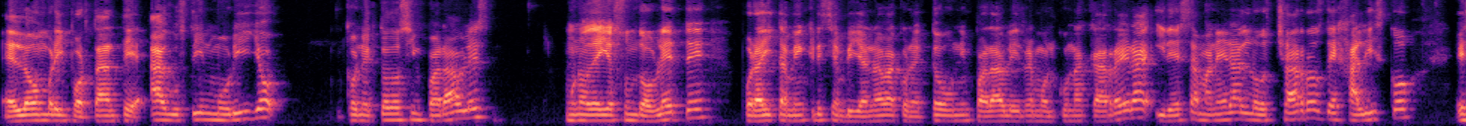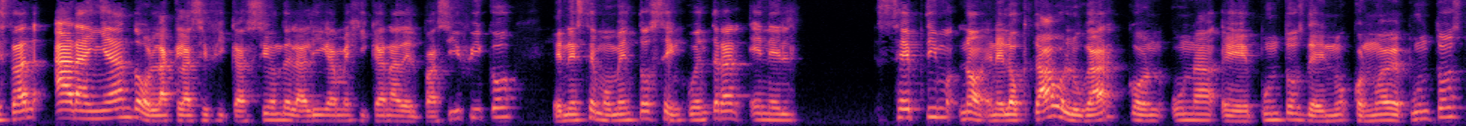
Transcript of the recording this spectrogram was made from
el hombre importante, Agustín Murillo, conectó dos imparables, uno de ellos un doblete. Por ahí también Cristian Villanueva conectó un imparable y remolcó una carrera. Y de esa manera los charros de Jalisco están arañando la clasificación de la Liga Mexicana del Pacífico. En este momento se encuentran en el séptimo, no, en el octavo lugar con una eh, puntos de con nueve puntos.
